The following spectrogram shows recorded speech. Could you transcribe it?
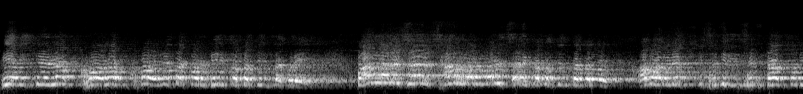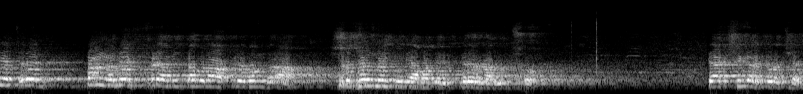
বিএনপির লক্ষ লক্ষ নেতা কর্মীর কথা চিন্তা করে, বাংলাদেশের সাধারণ মানুষের কথা চিন্তা করে আমার সেদিন সিদ্ধান্ত নিয়েছিলেন, বাংলাদেশ ছেড়ে আমি যাব না বন্ধুরা। সেজন্যই তিনি আমাদের প্রেরণার উৎস। ত্যাগ স্বীকার করেছেন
